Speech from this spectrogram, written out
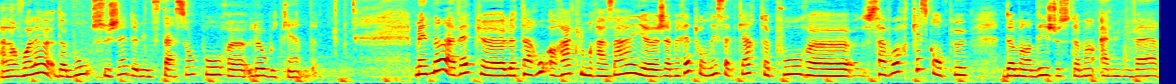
Alors voilà de beaux sujets de méditation pour euh, le week-end. Maintenant, avec euh, le tarot Oracle Umrazai, euh, j'aimerais tourner cette carte pour savoir qu'est-ce qu'on peut demander justement à l'univers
